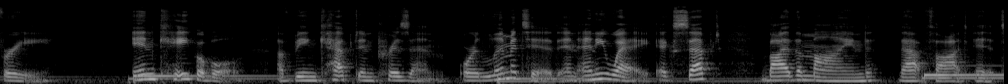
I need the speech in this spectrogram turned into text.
free, incapable of being kept in prison or limited in any way except by the mind that thought it.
